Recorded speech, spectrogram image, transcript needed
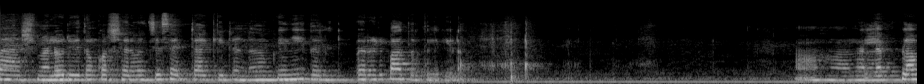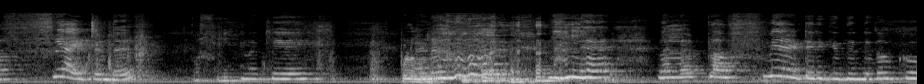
മാഷ്മല ഒരുവിധം കുറച്ചു നേരം വെച്ച് സെറ്റ് ആക്കിയിട്ടുണ്ട്. നമുക്ക് ഇനി ഇതിൽ വേറൊരു പാത്രത്തിലേക്ക് ഇടാം. ആഹാ നല്ല പ്ലഫി ആയിട്ടുണ്ട്. നല്ല നല്ല പ്ലഫി ആയിട്ടിരിക്കുന്നുണ്ട്. നോക്കൂ.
